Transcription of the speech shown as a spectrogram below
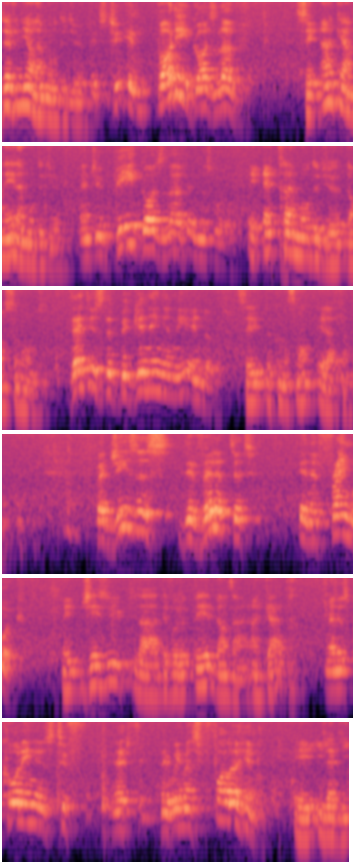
devenir l'amour de Dieu. It's to embody God's love C'est incarner l'amour de Dieu. and to be God's love in this world. Et être l'amour de Dieu dans ce monde. That is the beginning and the end of it. C'est le commencement et la fin. But Jesus developed it in a framework. Mais Jésus l'a développé dans un, un cadre. And his calling is to that, that we must follow him, Et il a dit,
